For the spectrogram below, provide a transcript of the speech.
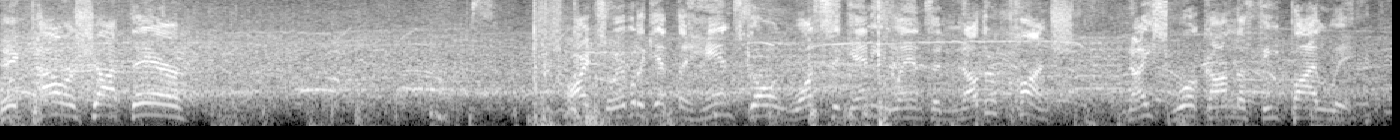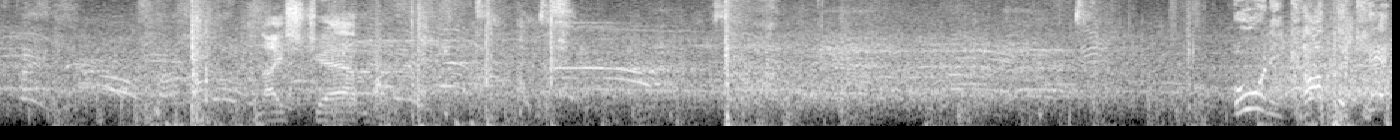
Big power shot there. All right, so able to get the hands going once again. He lands another punch. Nice work on the feet by Lee. Nice jab. Ooh, and he caught the kick.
